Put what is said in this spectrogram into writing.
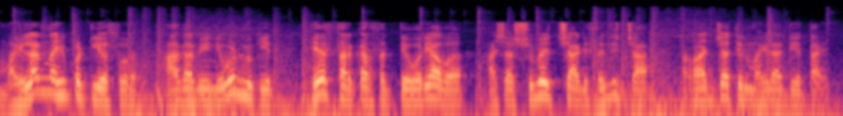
महिलांनाही पटली असून आगामी निवडणुकीत हेच सरकार सत्तेवर यावं अशा शुभेच्छा आणि सदिच्छा राज्यातील महिला देत आहेत.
